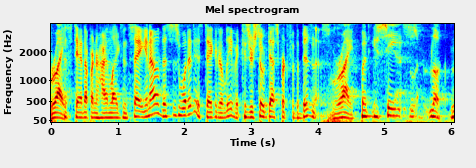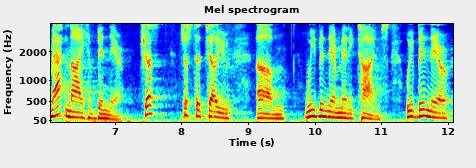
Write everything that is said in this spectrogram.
Right. To stand up on your hind legs and say, you know, this is what it is, take it or leave it, because you're so desperate for the business. Right, but you see, l- look, Matt and I have been there. Just, just to tell you, um, we've been there many times. We've been there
